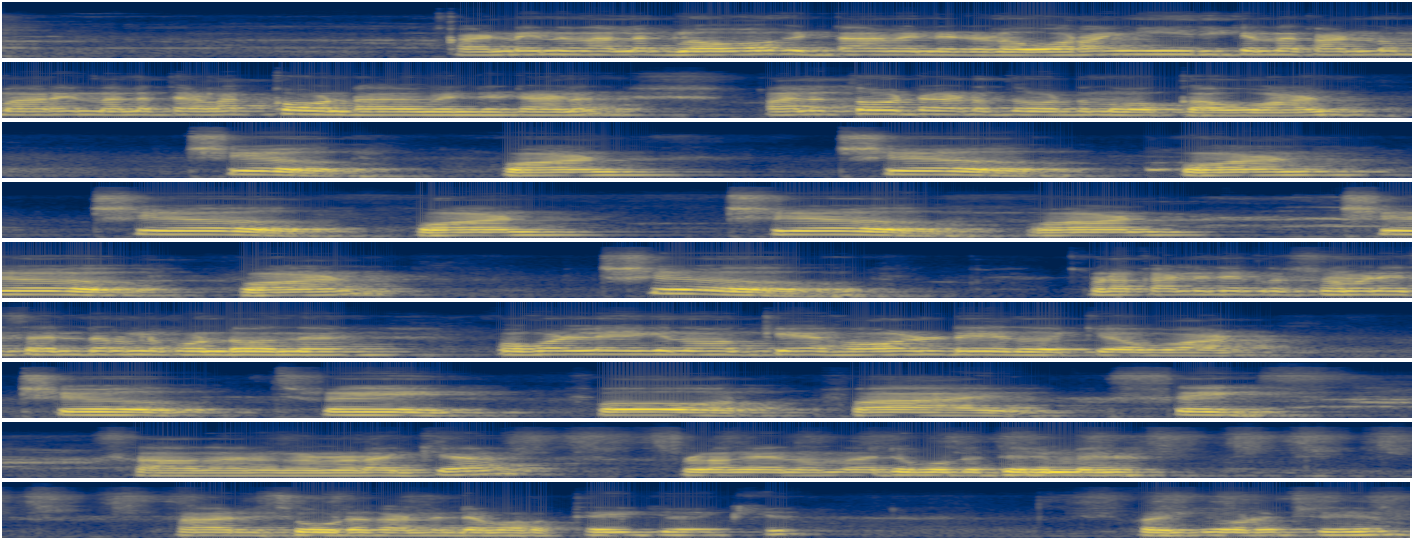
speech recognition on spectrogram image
കണ്ണിന് നല്ല ഗ്ലോ കിട്ടാൻ വേണ്ടിയിട്ടാണ്. ഉറങ്ങിയിരിക്കുന്ന കണ്ണു മാറി നല്ല തിളക്കം ഉണ്ടാകാൻ വേണ്ടിയിട്ടാണ്. വലത്തോട്ട് ഇടത്തോട്ട് നോക്കുക one two one two, one, two, one, two, one, two, one, two. നമ്മുടെ കണ്ണിനെ കൃഷ്ണമണി സെന്ററിൽ കൊണ്ടുവന്ന് മുകളിലേക്ക് നോക്കിയ ഹോൾഡ് ചെയ്ത് നോക്കിയ. One two three four five six സാധാരണ കണ്ണടയ്ക്കുക. ഉള്ളങ്ങ നന്നായിട്ട് കൊണ്ട് തിരുമേ ആ ഒരു ചൂട് കണ്ണിന്റെ പുറത്തേക്ക് വയ്ക്കുക. കൂടെ ചെയ്യും.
